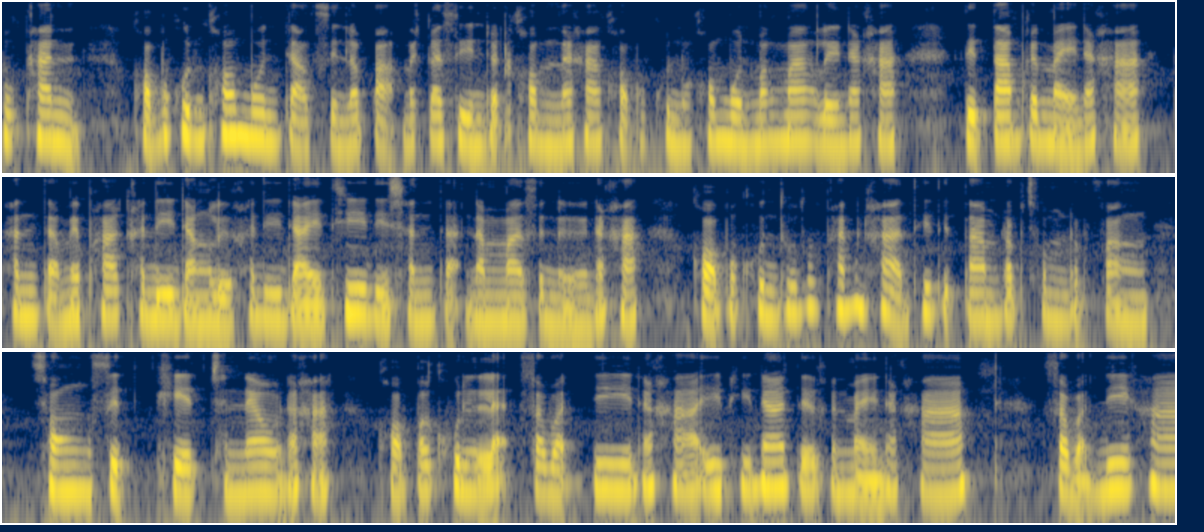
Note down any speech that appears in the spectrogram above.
ทุกๆทท่าน ขอบพระคุณข้อมูลจากศิลปะ magazine com นะคะ ขอบพระคุณข้อมูลมาก ๆ เลยนะคะ ติดตามกันใหม่นะคะ ท่านจะไม่พลาดคดีดังหรือคดีใดที่ดิฉันจะนำมาเสนอนะคะ ขอบพระคุณทุกๆท่านค่ะ ที่ติดตามรับชมรับฟังช่องสิทธิ์เคสชาแนลนะคะ ขอบพระคุณและสวัสดีนะคะ EP หน้าเจอกันใหม่นะคะ สวัสดีค่ะ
